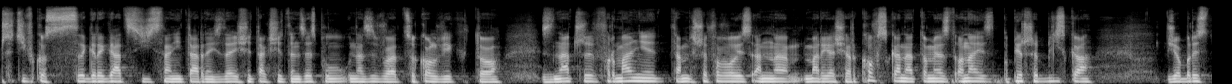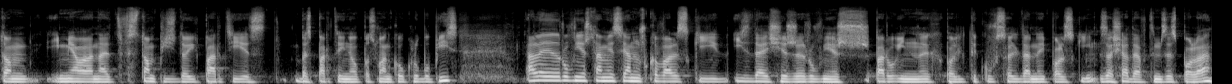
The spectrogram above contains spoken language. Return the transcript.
przeciwko segregacji sanitarnej. Zdaje się, tak się ten zespół nazywa, cokolwiek to znaczy. Formalnie tam szefową jest Anna Maria Siarkowska, natomiast ona jest po pierwsze bliska ziobrystom i miała nawet wstąpić do ich partii, jest bezpartyjną posłanką klubu PiS. Ale również tam jest Janusz Kowalski i zdaje się, że również paru innych polityków Solidarnej Polski zasiada w tym zespole.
